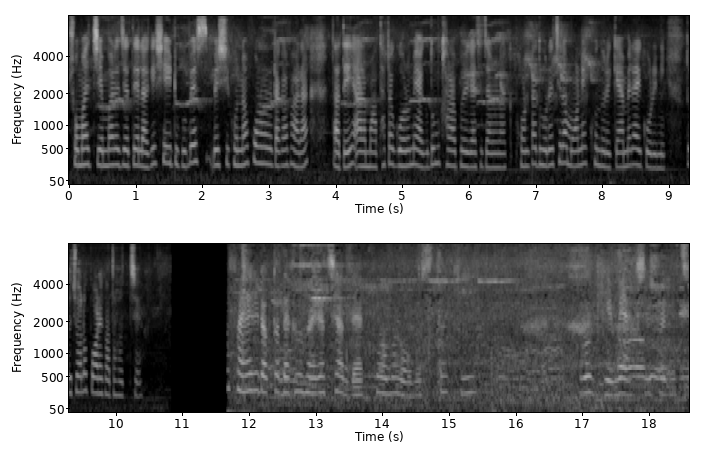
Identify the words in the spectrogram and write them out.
সময় চেম্বারে যেতে লাগে, সেইটুকু বেশ, বেশিক্ষণ না, পনেরো টাকা ভাড়া তাতে। আর মাথাটা গরমে একদম খারাপ হয়ে গেছে, জানো না, ফোনটা ধরেছিলাম অনেকক্ষণ ধরে ক্যামেরায় করিনি। তো চলো, পরে কথা হচ্ছে। ফাইনালি ডক্টর দেখানো হয়ে গেছে। আর দেখো আমার অবস্থা কি। পুরো ঘেমে অ্যাক্সেস হয়ে গেছে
